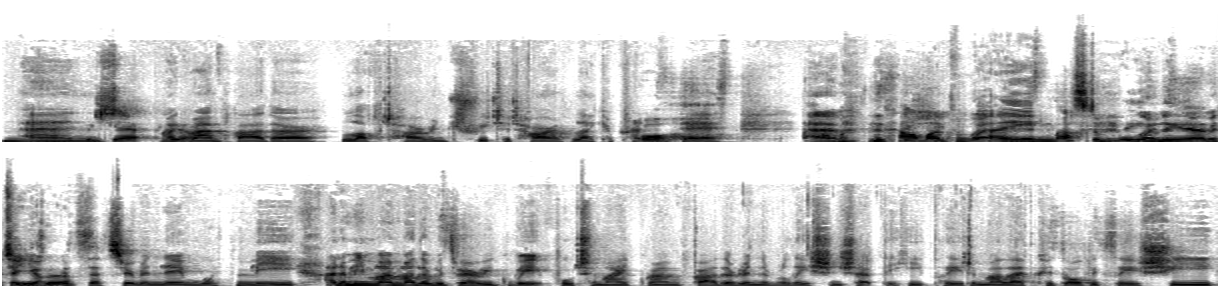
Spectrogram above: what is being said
and big gap, my yeah. grandfather loved her and treated her like a princess. Um, how much pain must have been there, with a younger Jesus. sister and then with me. And I mean, my mother was very grateful to my grandfather in the relationship that he played in my life because obviously she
